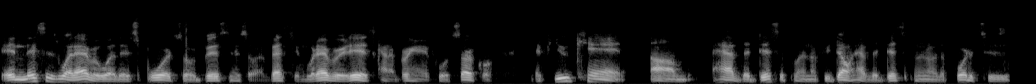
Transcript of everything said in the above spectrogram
and this is whatever, whether it's sports or business or investing, whatever it is, kind of bringing it full circle. If you can't um, have the discipline, or if you don't have the discipline or the fortitude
